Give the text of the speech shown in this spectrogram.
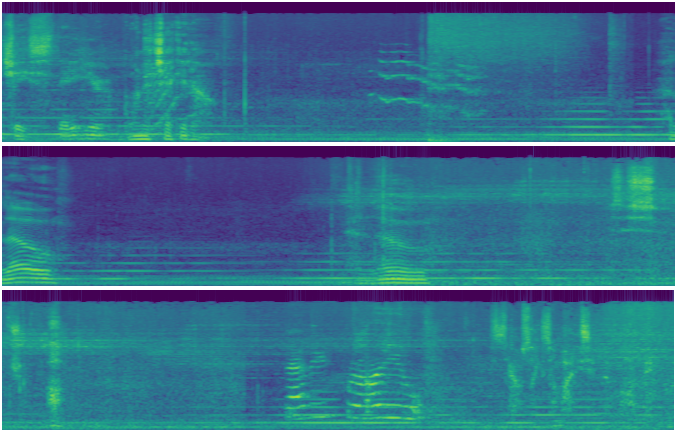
Chase, stay here. I'm going to check it out. Hello? Hello? Is this... Oh, Daddy, where are you? sounds like somebody's in the lobby.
